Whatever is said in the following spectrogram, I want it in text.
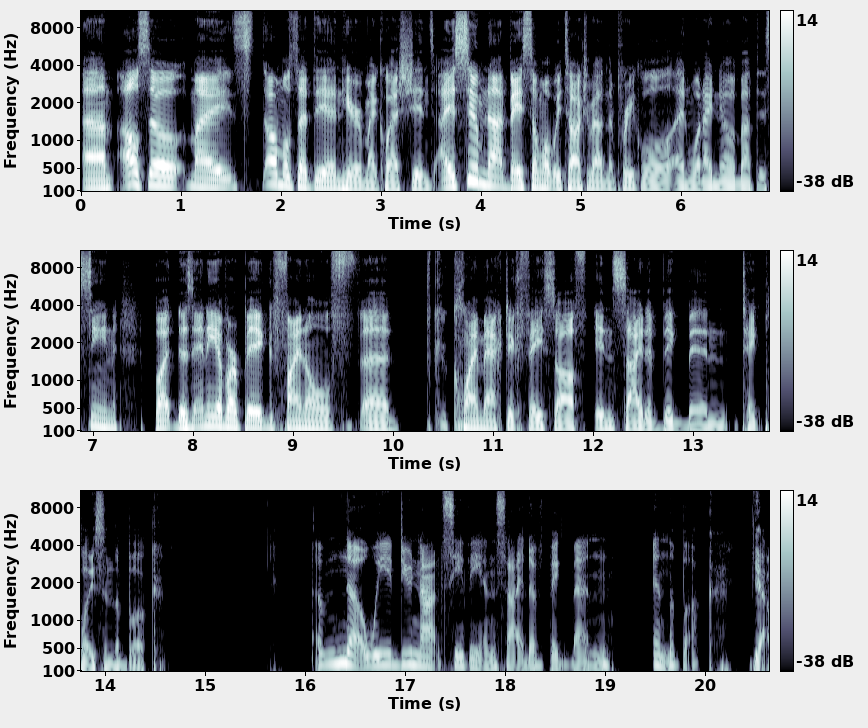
um, also my almost at the end here, my questions. I assume not based on what we talked about in the prequel and what I know about this scene. But does any of our big final uh, climactic face off inside of Big Ben take place in the book? Um, no, we do not see the inside of Big Ben in the book. Yeah.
